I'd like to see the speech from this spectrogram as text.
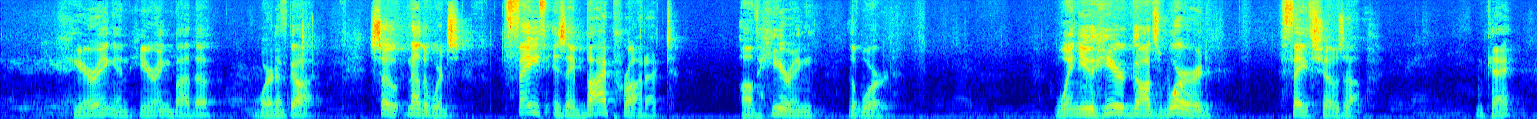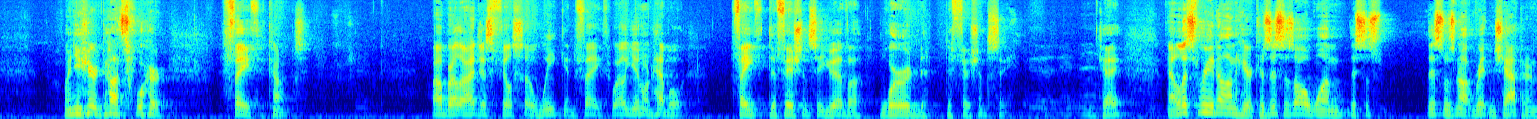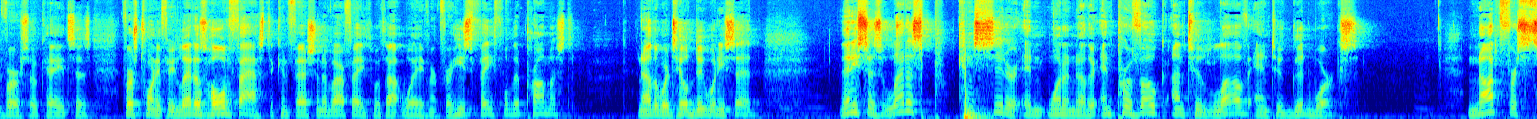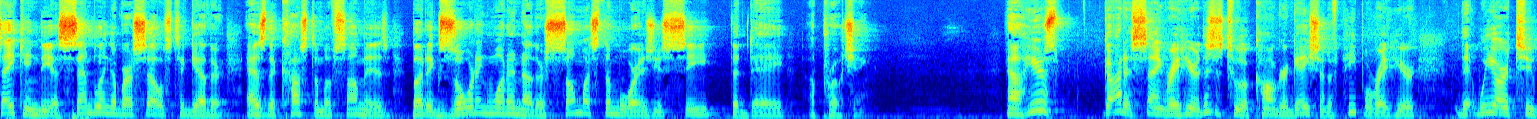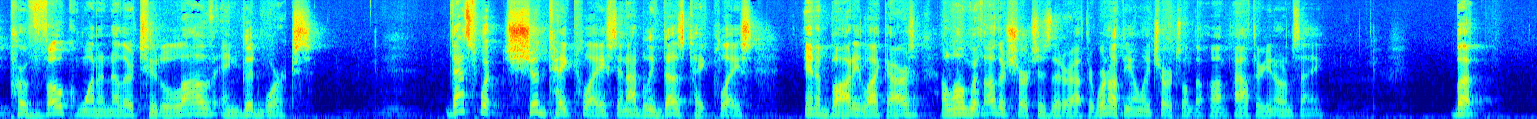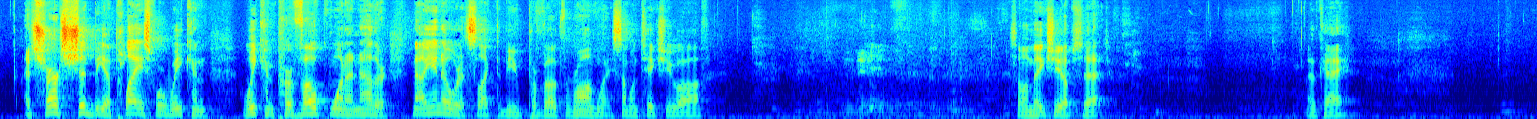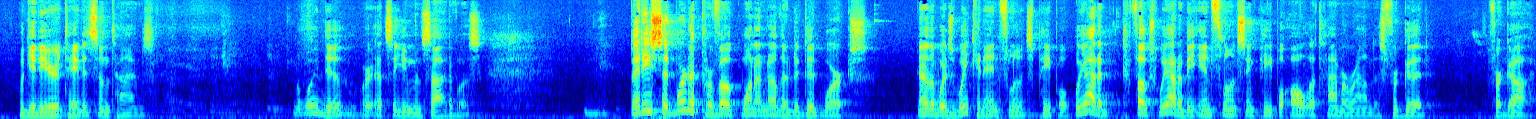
Hearing, and hearing by the Word of God. So, in other words, faith is a byproduct of hearing the Word. When you hear God's Word, faith shows up. Okay? When you hear God's Word, faith comes. Well, brother, I just feel so weak in faith. Well, you don't have a faith deficiency, you have a word deficiency. Okay? Now let's read on here because this is all one, this is this was not written chapter and verse, okay? It says, verse 23, let us hold fast the confession of our faith without wavering, for he's faithful that promised. In other words, he'll do what he said. Then he says, let us consider in one another and provoke unto love and to good works, not forsaking the assembling of ourselves together as the custom of some is, but exhorting one another so much the more as you see the day approaching. Now, here's God is saying right here, this is to a congregation of people right here, that we are to provoke one another to love and good works. That's what should take place, and I believe does take place in a body like ours, along with other churches that are out there. We're not the only church on the, on, out there, you know what I'm saying? But a church should be a place where we can, we can provoke one another. Now, you know what it's like to be provoked the wrong way. Someone ticks you off, Someone makes you upset. Okay? We get irritated sometimes. But we do. We're, that's the human side of us. But he said we're to provoke one another to good works. In other words, we can influence people. We ought to, folks, we ought to be influencing people all the time around us for good, for God.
